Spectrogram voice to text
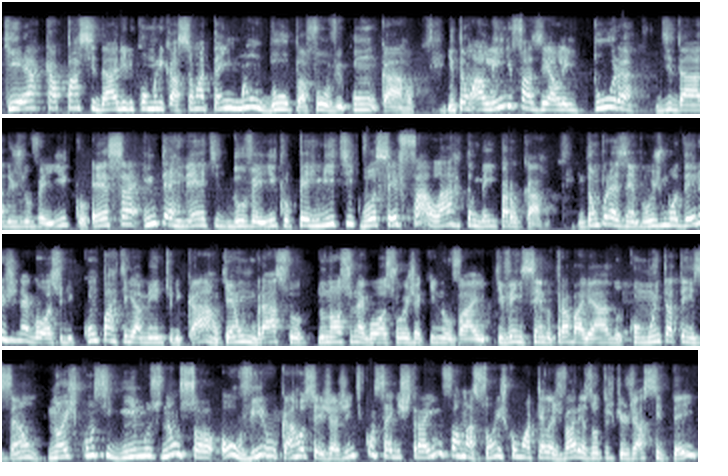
que é a capacidade de comunicação até em mão dupla, Fúvio, com o carro. Então, além de fazer a leitura de dados do veículo, essa internet do veículo permite você falar também para o carro. Então, por exemplo, os modelos de negócio de compartilhamento de carro, que é um braço do nosso negócio hoje aqui no Vai, que vem sendo trabalhado com muita atenção, nós conseguimos não só ouvir o carro, ou seja, a gente consegue extrair informações como aquelas várias outras que eu já citei,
